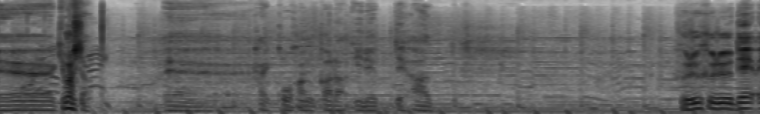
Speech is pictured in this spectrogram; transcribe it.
えー、来ました。えー、はい後半から入れてあフルフルで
